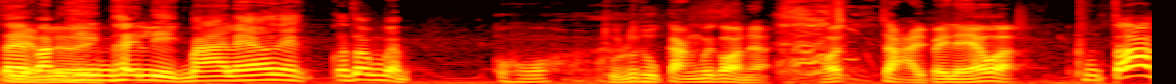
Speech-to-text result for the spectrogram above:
แต่เปลี่ยนบางเลยทีมไทยลีกมาแล้วเนี่ยก็ต้องแบบโอ้โหถูกรู้ถูกกังไปก่อนอะเพราะจ่ายไปแล้วอะถูกต้อง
